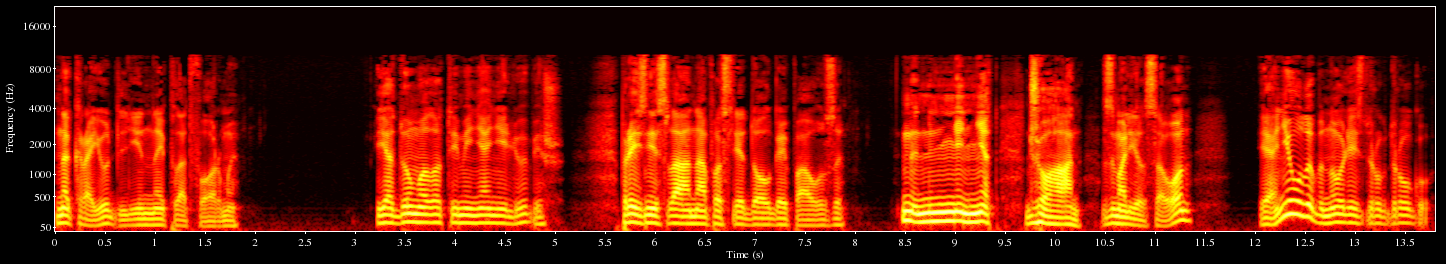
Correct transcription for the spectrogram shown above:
на краю длинной платформы. «Я думала, ты меня не любишь», — произнесла она после долгой паузы. «Нет, Джоан!» — взмолился он, и они улыбнулись друг другу.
